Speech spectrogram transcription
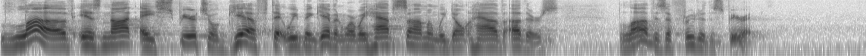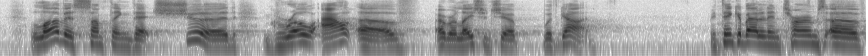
love is not a spiritual gift that we've been given where we have some and we don't have others. Love is a fruit of the Spirit. Love is something that should grow out of a relationship with God. I mean, think about it in terms of,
